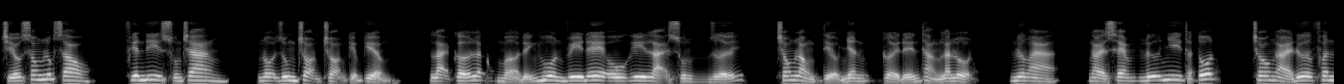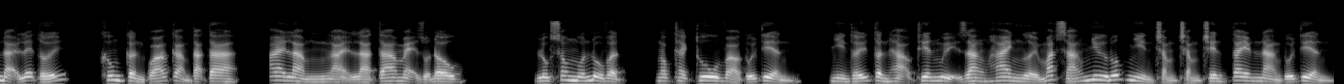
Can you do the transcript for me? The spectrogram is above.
Chiếu xong lúc sau, phiên đi xuống trang, nội dung chọn chọn kiểm kiểm, lại cớ lạc mở đính hôn video ghi lại xuống dưới, trong lòng tiểu nhân cười đến thẳng lan lộn, nương à, ngài xem nữ nhi thật tốt, cho ngài đưa phân đại lễ tới, không cần quá cảm tạ ta, ai làm ngài là ta mẹ ruột đâu. Lục xong muốn đồ vật, Ngọc Thạch thu vào túi tiền, nhìn thấy Tần Hạo Thiên Ngụy Giang hai người mắt sáng như đuốc nhìn chằm chằm trên tay nàng túi tiền,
